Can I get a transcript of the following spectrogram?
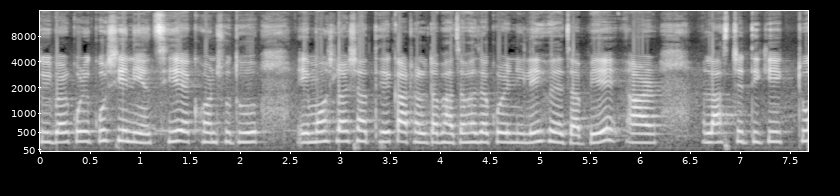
দুইবার করে কষিয়ে নিয়েছি, এখন শুধু এই মশলার সাথে কাঁঠালটা ভাজা ভাজা করে নিলেই হয়ে যাবে। আর লাস্টের দিকে একটু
